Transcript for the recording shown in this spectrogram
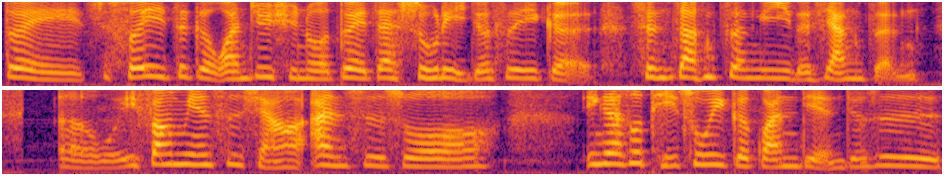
对，所以这个玩具巡逻队在书里就是一个伸张正义的象征。呃，我一方面是想要暗示说。应该说提出一个观点，就是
